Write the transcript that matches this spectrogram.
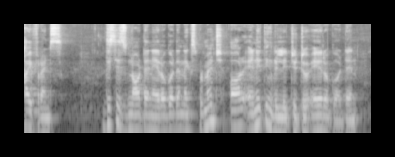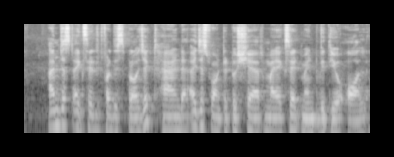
Hi friends, this is not an AeroGarden experiment or anything related to AeroGarden. I'm just excited for this project and I just wanted to share my excitement with you all.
